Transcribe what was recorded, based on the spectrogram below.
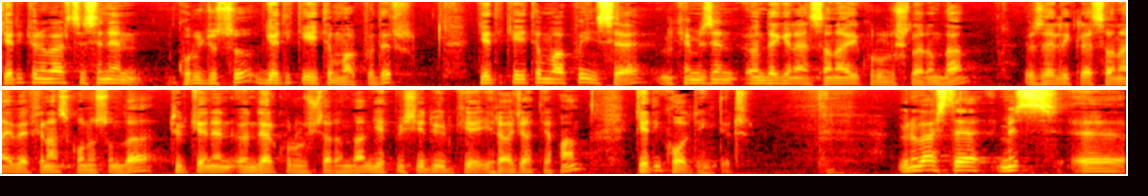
Gedik Üniversitesi'nin kurucusu Gedik Eğitim Vakfı'dır. Gedik Eğitim Vakfı ise ülkemizin önde gelen sanayi kuruluşlarından, özellikle sanayi ve finans konusunda Türkiye'nin önder kuruluşlarından 77 ülkeye ihracat yapan Gedik Holding'dir. Üniversitemiz e,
